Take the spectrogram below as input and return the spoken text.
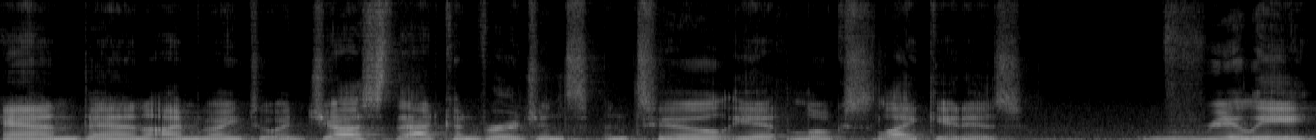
and then I'm going to adjust that convergence until it looks like it is really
